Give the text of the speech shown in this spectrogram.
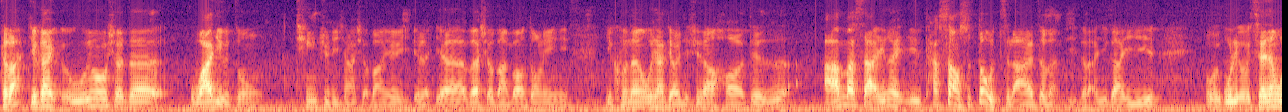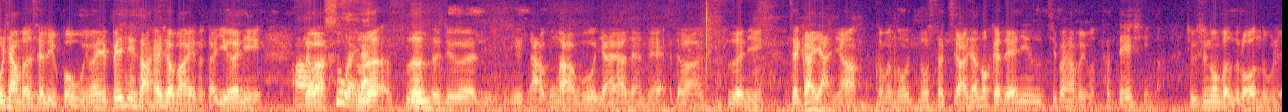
对伐？就讲我因为我晓得，我也有种亲眷里向小朋友，一了呃，勿是小朋友，帮我同龄人，伊可能我想条件非常好，但是也没啥，因为伊他丧失斗志啦，有只问题对伐？伊讲伊。我屋里，反正屋里向物事侪留拨我，因为一般性上海小朋友，侬看一个人，啊对伐？四个四个呃就是外公外婆、爷爷奶奶，对伐？四个人，再加爷娘，葛末侬侬实际浪向侬搿代人是基本上勿用太担心个，就算侬勿是老努力，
